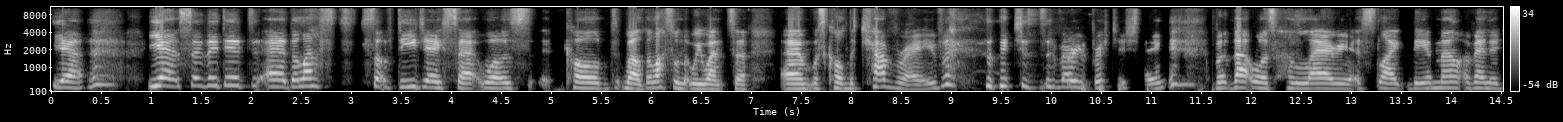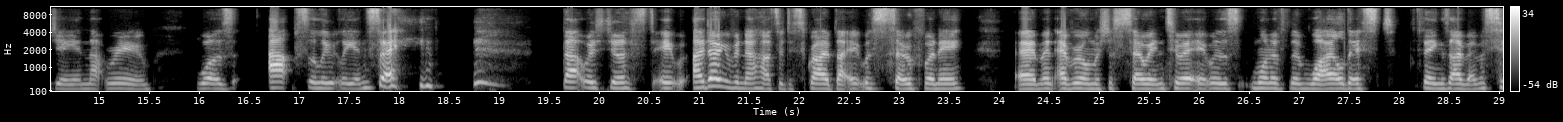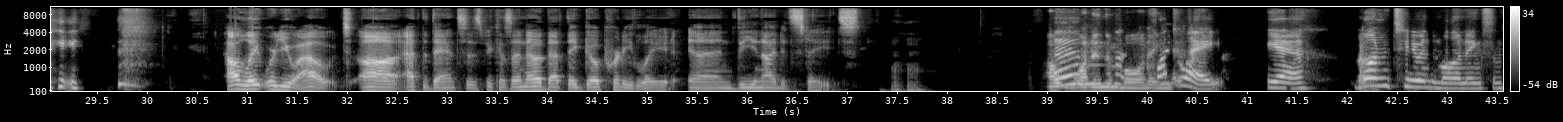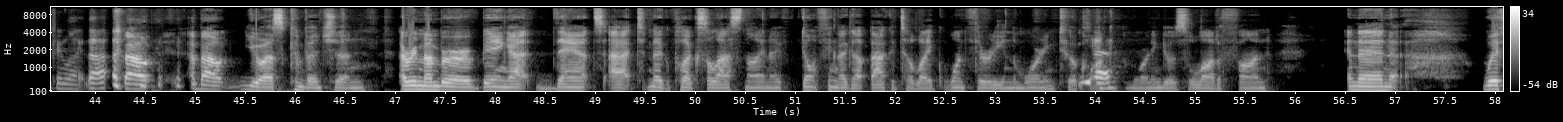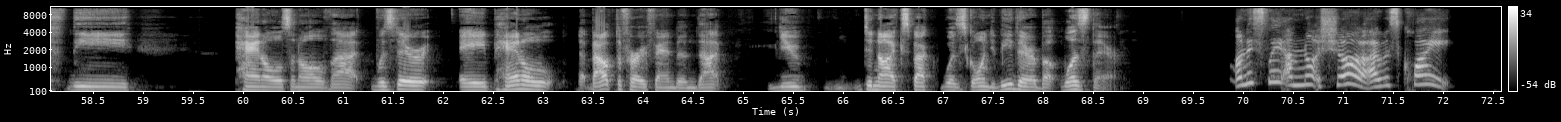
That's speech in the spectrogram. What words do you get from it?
yeah. Yeah so they did uh, the last sort of dj set was called well the last one that we went to um, was called the chav rave which is a very british thing but that was hilarious. Like the amount of energy in that room was absolutely insane. That was just it i don't even know how to describe that. It was so funny um, and everyone was just so into it. It was one of the wildest things i've ever seen How late were you out uh, at the dances? Because I know that they go pretty late in the United States. About one in the Um, morning. Quite late. Yeah. Uh. One, two in the morning, something like that. about about U.S. convention. I remember being at dance at Megaplex the last night. I don't think I got back until like 1.30 in the morning, two o'clock Yeah. in the morning. It was a lot of fun. And then with the panels and all of that, was there a panel about the furry fandom that you did not expect was going to be there, but was there? Honestly, I'm not sure. I was quite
